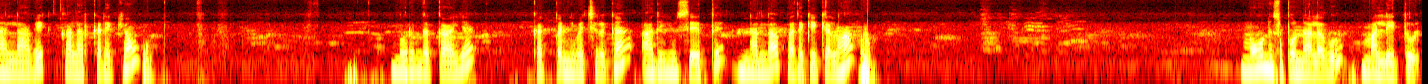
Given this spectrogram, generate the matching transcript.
நல்லாவே கலர் கிடைக்கும். முருங்கைக்காயை கட் பண்ணி வச்சுருக்கேன். அதையும் சேர்த்து நல்லா வதக்கிக்கலாம். மூணு ஸ்பூன் அளவு மல்லித்தூள்.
